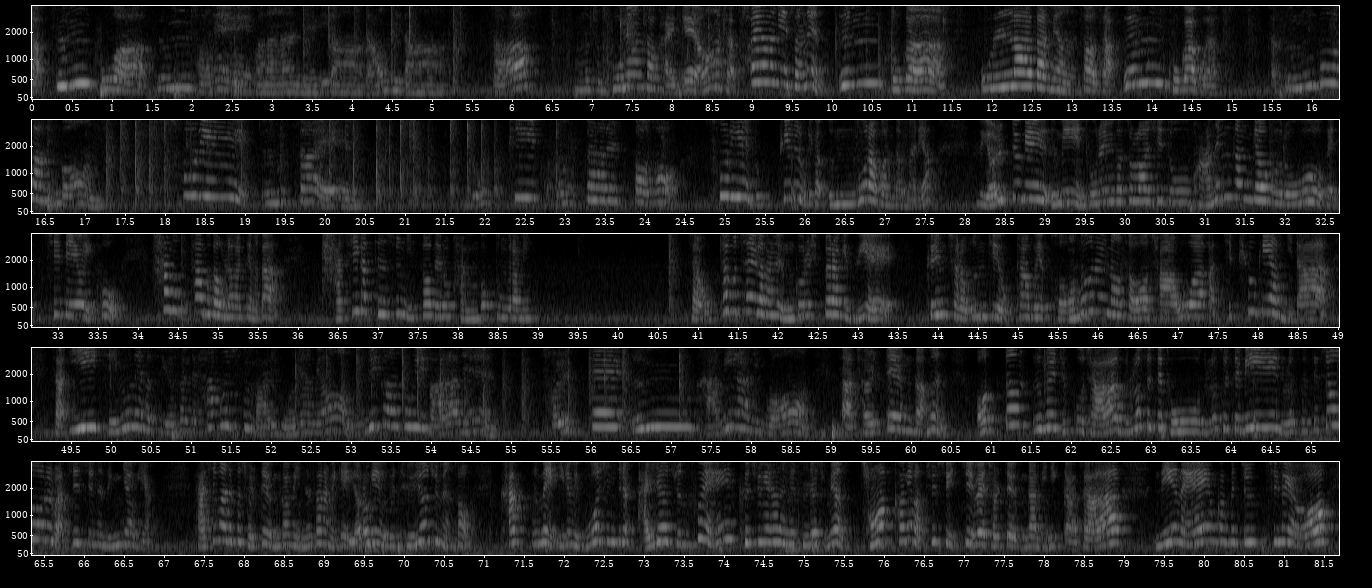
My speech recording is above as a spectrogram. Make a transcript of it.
자, 음고와 음정에 관한 얘기가 나옵니다. 자, 한번 좀 보면서 갈게요. 자, 서양에서는 음고가 올라가면서 자, 음고가 뭐야? 자, 음고라는 건 소리 음자에 높이 고자를 써서 소리의 높이를 우리가 음고라고 한단 말이야. 그래서 12개의 음인 도레미파솔라시도 반음 간격으로 배치되어 있고 한 옥타브가 올라갈 때마다 다시 같은 순서대로 반복 동그라미 자 옥타브 차이가 나는 음고를 식별하기 위해 그림처럼 음 뒤에 옥타브에 번호를 넣어서 4, 5와 같이 표기합니다. 자, 이 지문에서 지금 사실 하고 싶은 말이 뭐냐면 우리가 소위 말하는 절대 음감이라는 건 자, 절대 음감은 어떤 음을 듣고 자, 눌렀을 때 도, 눌렀을 때 미, 눌렀을 때 소를 맞힐 수 있는 능력이야. 다시 말해서 절대 음감이 있는 사람에게 여러 개의 음을 들려주면서 각 음의 이름이 무엇인지를 알려준 후에 그 중에 한 음을 들려주면 정확하게 맞출 수 있지. 왜 절대 음감이니까. 자, 니은의 형광펜 쭉 치세요.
